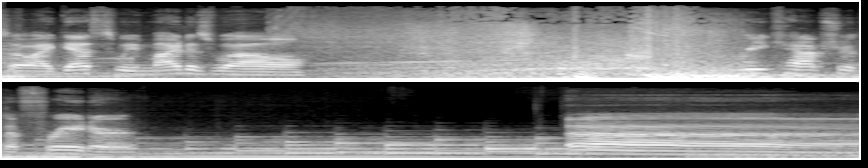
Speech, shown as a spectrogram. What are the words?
So I guess we might as well recapture the freighter. Uh.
